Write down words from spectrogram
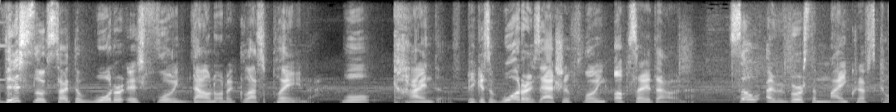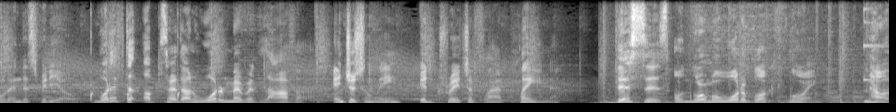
This looks like the water is flowing down on a glass plane. Well, kind of, because the water is actually flowing upside down. So I reversed the Minecraft's code in this video. What if the upside down water met with lava? Interestingly, it creates a flat plane. This is a normal water block flowing. Now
